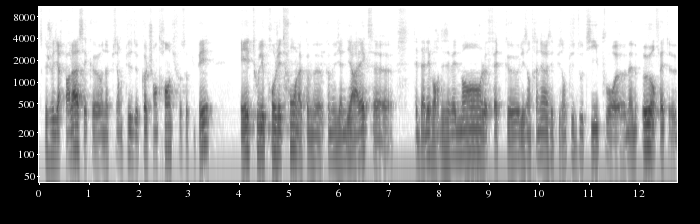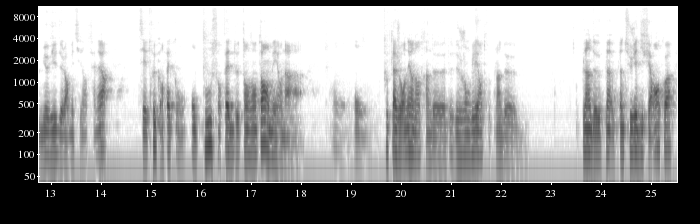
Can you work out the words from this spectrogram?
ce que je veux dire par là, c'est qu'on a de plus en plus de coachs entrants qu'il faut s'occuper. Et tous les projets de fond, là, comme, comme vient de dire Alex, euh, fait d'aller voir des événements, le fait que les entraîneurs aient de plus en plus d'outils pour euh, même eux en fait euh, mieux vivre de leur métier d'entraîneur. C'est des trucs en fait qu'on pousse en fait de temps en temps, mais on a toute la journée on est en train de, jongler entre plein de plein de plein, plein de sujets différents quoi.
